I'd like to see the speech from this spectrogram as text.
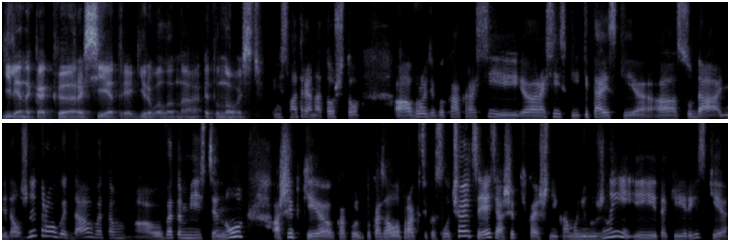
Елена, как э, Россия отреагировала на эту новость? Несмотря на то, что а, вроде бы как России, э, российские и китайские а, суда не должны трогать да, в, этом, а, в этом месте, но ошибки, как показала практика, случаются, и эти ошибки, конечно, никому не нужны, и такие риски,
